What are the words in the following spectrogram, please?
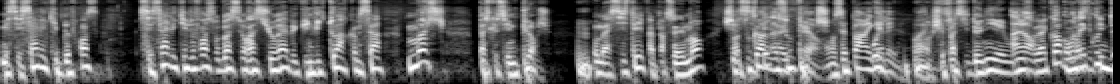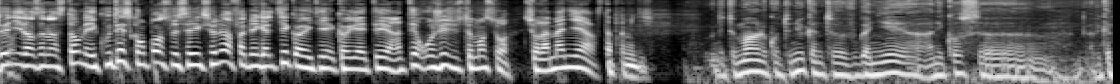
Mais c'est ça l'équipe de France. C'est ça l'équipe de France. On doit se rassurer avec une victoire comme ça, moche, parce que c'est une purge. On a assisté, enfin personnellement, en tout cas on a souffert, on s'est pas régalé. Oui. Ouais. Alors, je sais pas si Denis est Alors, d'accord. On écoute Denis dans un instant, mais écoutez ce qu'en pense le sélectionneur Fabien Galtier quand il, était, quand il a été interrogé justement sur, sur la manière cet après-midi. Honnêtement, le contenu, quand vous gagnez en Écosse euh, avec 4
